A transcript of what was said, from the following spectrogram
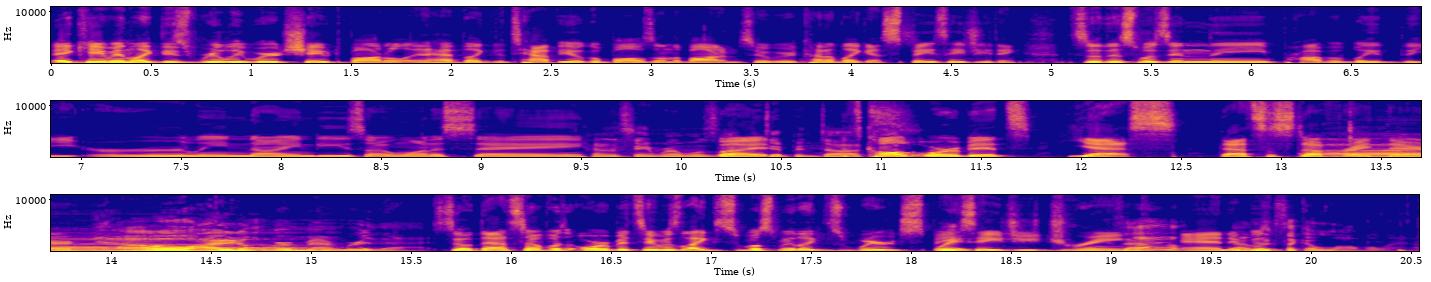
it came in like these really weird shaped bottle. and It had like the tapioca balls on the bottom, so it was kind of like a space agey thing. So this was in the probably the early '90s, I want to say. Kind of the same realm as like Dippin' Dots. it's called Orbits. Yes, that's the stuff right there. No, I don't remember that. So that stuff was orbits. It was like supposed to be like this weird space Wait, agey Is drink, that, and it that was looks like a lava lamp.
